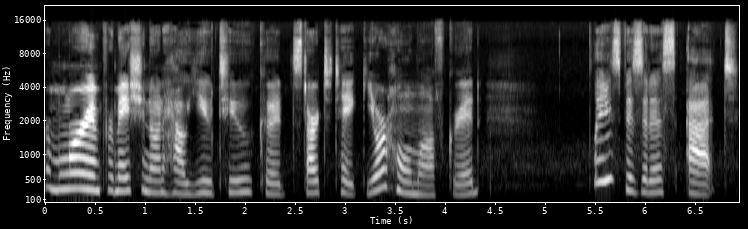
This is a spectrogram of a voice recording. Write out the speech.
For more information on how you too could start to take your home off grid, please visit us at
